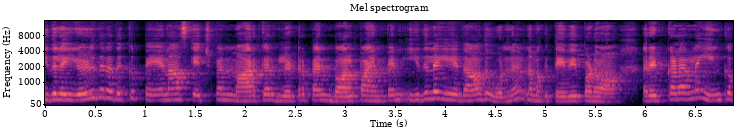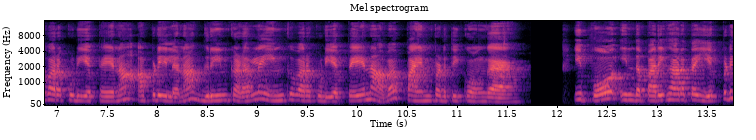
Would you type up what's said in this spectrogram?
இதில் எழுதுறதுக்கு பேனா sketch pen marker glitter pen ball point pen இதில் ஏதாவது ஒன்று நமக்கு தேவைப்படும். ரெட் கலரில் இங்கு வரக்கூடிய பேனா அப்படி இல்லைனா க்ரீன் கலரில் இங்கு வரக்கூடிய பேனாவை பயன்படுத்திக்கோங்க. இப்போ இந்த பரிகாரத்தை எப்படி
